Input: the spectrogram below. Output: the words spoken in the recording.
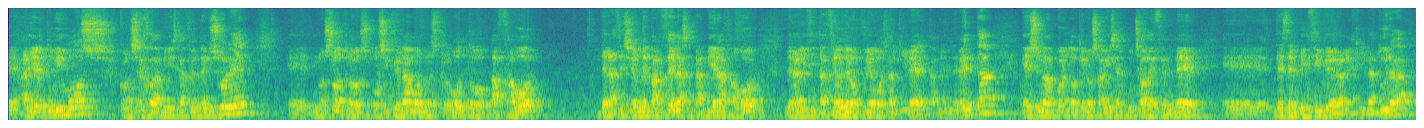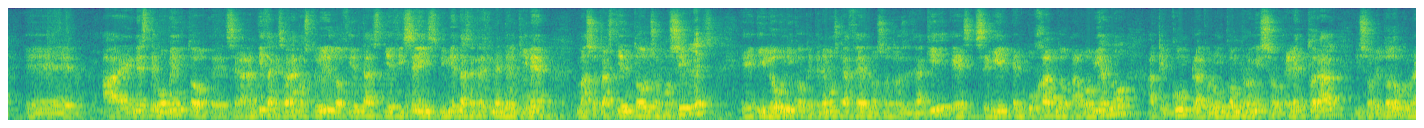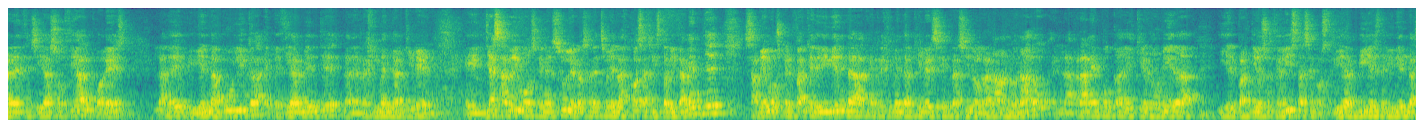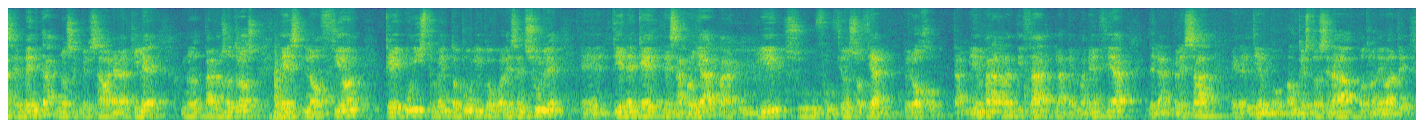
Eh, ayer tuvimos Consejo de Administración de Ensule, eh, nosotros posicionamos nuestro voto a favor de la cesión de parcelas y también a favor de la licitación de los pliegos de alquiler, también de venta. Es un acuerdo que nos habéis escuchado defender eh, desde el principio de la legislatura. en este momento se garantiza que se van a construir 216 viviendas en régimen de alquiler más otras 108 posibles. Eh, y lo único que tenemos que hacer nosotros desde aquí es seguir empujando al gobierno a que cumpla con un compromiso electoral y sobre todo con una necesidad social, cual es la de vivienda pública, especialmente la de régimen de alquiler. Eh, ya sabemos que en el Sule no se han hecho bien las cosas históricamente, sabemos que el parque de vivienda en régimen de alquiler siempre ha sido el gran abandonado, en la gran época de Izquierda Unida y el Partido Socialista se construían miles de viviendas en venta, no se pensaba en el alquiler, para nosotros es la opción que un instrumento público, cual es Ensule, eh, tiene que desarrollar para cumplir su función social. Pero ojo, también para garantizar la permanencia de la empresa en el tiempo, aunque esto será otro debate.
